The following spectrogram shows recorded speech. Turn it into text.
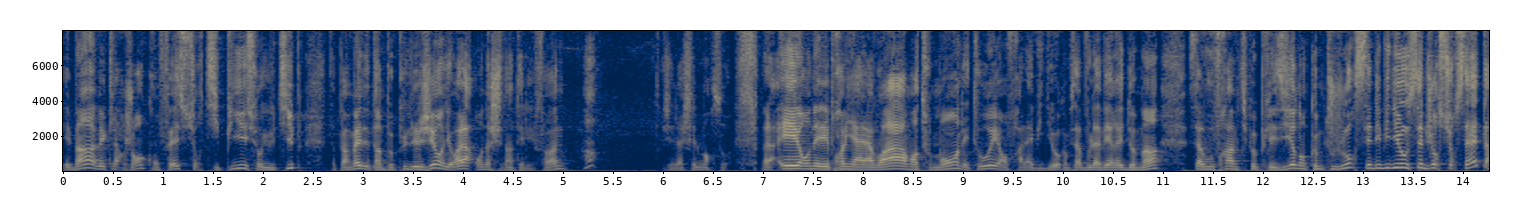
Et ben avec l'argent qu'on fait sur Tipeee et sur Utip, ça permet d'être un peu plus léger. On dit voilà, on achète un téléphone. Oh, j'ai lâché le morceau. Voilà. Et on est les premiers à l'avoir avant tout le monde et tout. Et on fera la vidéo. Comme ça, vous la verrez demain. Ça vous fera un petit peu plaisir. Donc, comme toujours, c'est des vidéos 7 jours sur 7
